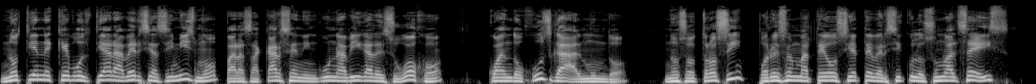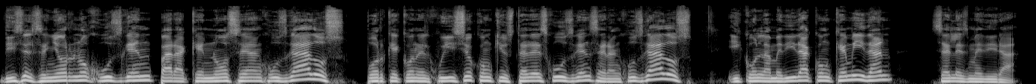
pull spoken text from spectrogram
no tiene que voltear a verse a sí mismo para sacarse ninguna viga de su ojo cuando juzga al mundo. Nosotros sí. Por eso en Mateo 7 versículos 1 al 6 dice el Señor no juzguen para que no sean juzgados, porque con el juicio con que ustedes juzguen serán juzgados, y con la medida con que midan se les medirá.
